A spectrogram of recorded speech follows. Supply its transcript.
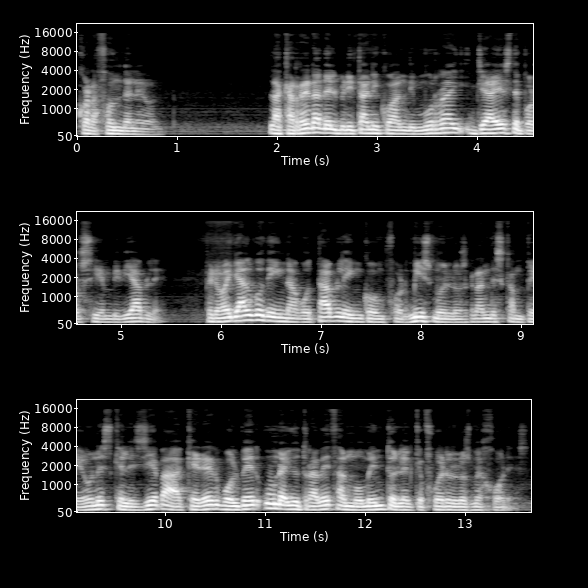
Corazón de León. La carrera del británico Andy Murray ya es de por sí envidiable, pero hay algo de inagotable inconformismo en los grandes campeones que les lleva a querer volver una y otra vez al momento en el que fueron los mejores.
